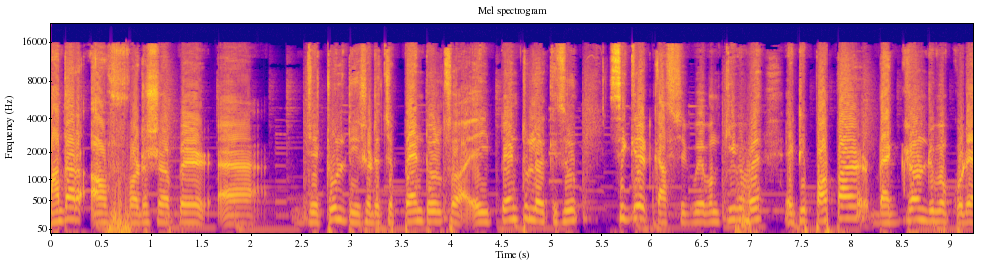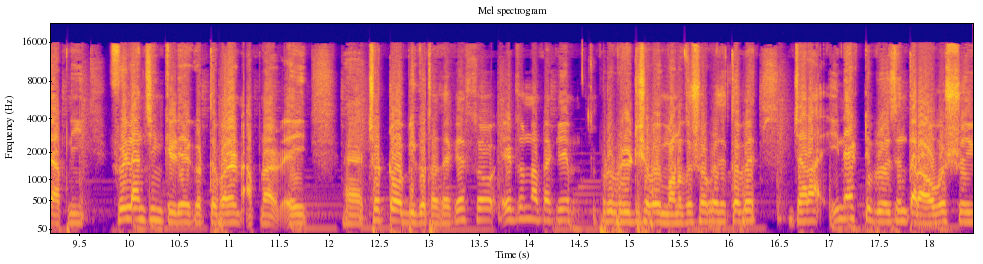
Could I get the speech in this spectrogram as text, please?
মাদার অফ ফটোশপের যে টুলটি সেটা হচ্ছে পেন টুল সো এই পেন টুলের কিছু সিক্রেট কাজ শিখব এবং কীভাবে একটি প্রপার ব্যাকগ্রাউন্ড রিমুভ করে আপনি ফ্রিল্যান্সিং ক্যারিয়ার করতে পারেন আপনার এই ছোট্ট অভিজ্ঞতা থেকে। সো এর জন্য আপনাকে পুরো ভিডিওটি সবাই মনোযোগ সহকারে দেখতে হবে। যারা ইনঅ্যাক্টিভ রয়েছেন, তারা অবশ্যই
